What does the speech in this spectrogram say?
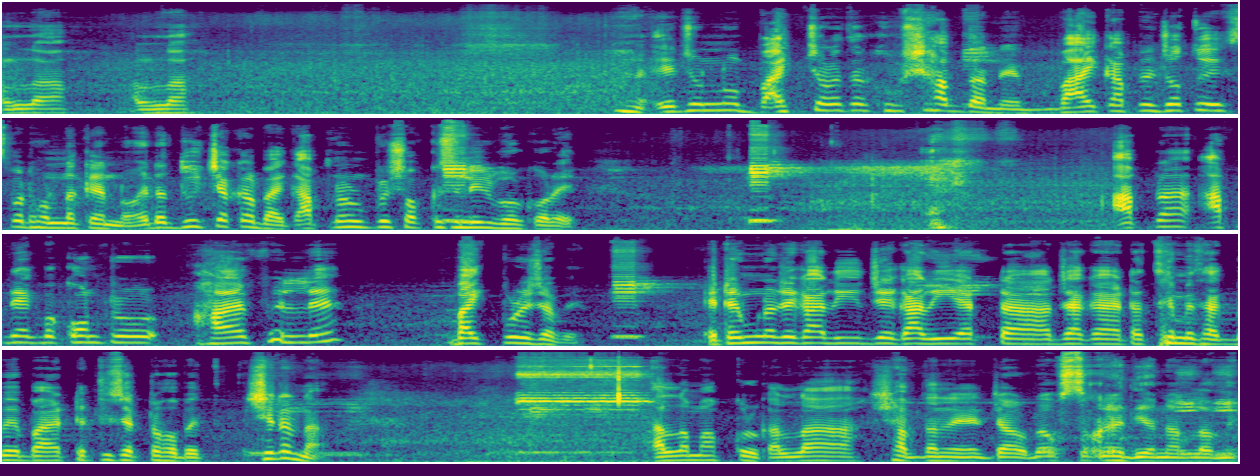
আল্লাহ আল্লাহ। এর জন্য বাইক চালাতে খুব সাবধানে। বাইক আপনি যত এক্সপার্ট হন না কেন, এটা দুই চাকার বাইক আপনার উপরে সব কিছু নির্ভর করে। আপনার, আপনি একবার কন্ট্রোল হারায় ফেললে বাইক পড়ে যাবে। এটা এমন না যে গাড়ি যে গাড়ি একটা জায়গায় একটা থেমে থাকবে বা একটা কিছু একটা হবে, সেটা না। আল্লাহ মাফ করুক, আল্লাহ সাবধানে যাওয়ার ব্যবস্থা করে দিও না আল্লাহ আমি,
